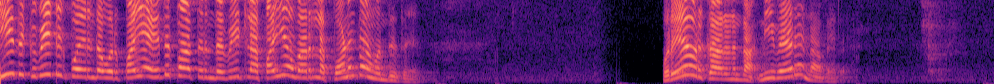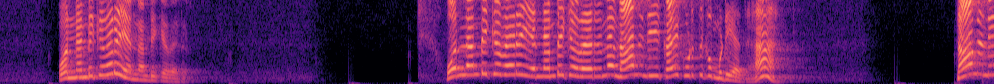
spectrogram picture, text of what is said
ஈதுக்கு வீட்டுக்கு போயிருந்த ஒரு பையன் எதிர்பார்த்திருந்த வீட்டில் பையன் வரல பணம் தான் வந்தது. ஒரே ஒரு காரணம் தான் நீ வேற நான் வேற. உன் நம்பிக்கை வேற என் நம்பிக்கை வேற. உன் நம்பிக்கை வேற என் நம்பிக்கை வேறுன்னா நானும் நீ கை கொடுத்துக்க முடியாதா? நானும் நீ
